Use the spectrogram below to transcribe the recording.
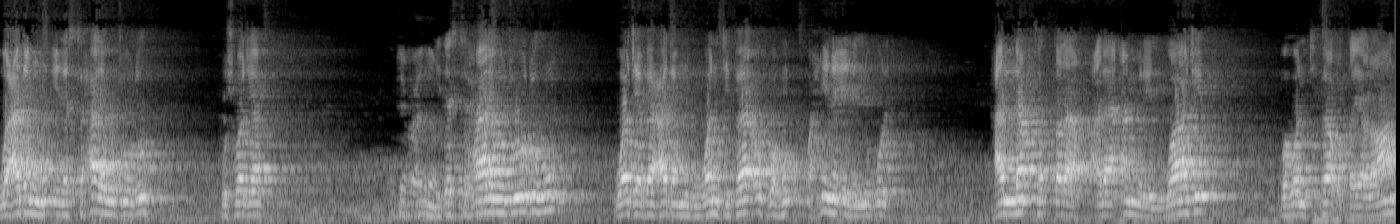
وعدمه إذا استحال وجوده وش وجب؟ إذا استحال وجوده وجب عدمه وانتفاؤه وحينئذ نقول علقت الطلاق على أمر واجب وهو انتفاء الطيران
